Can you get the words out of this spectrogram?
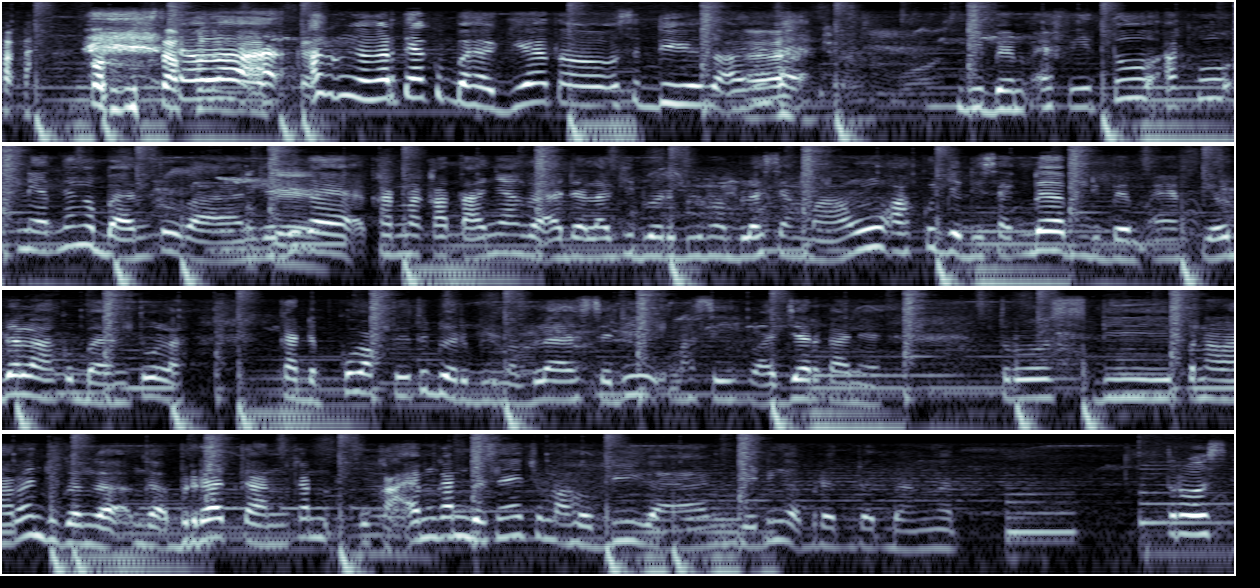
kok bisa Kalau mengenaskan? aku nggak ngerti aku bahagia atau sedih soalnya kayak di BMF itu aku niatnya ngebantu kan. Jadi Oke. kayak karena katanya nggak ada lagi 2015 yang mau, aku jadi sekdep di BMF. Ya udahlah aku bantu lah. Kadepku waktu itu 2015, jadi masih wajar kan ya. terus di penalaran juga nggak nggak berat kan kan UKM kan biasanya cuma hobi kan jadi nggak berat-berat banget terus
